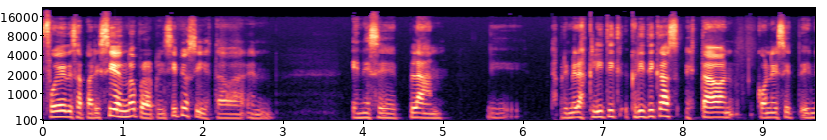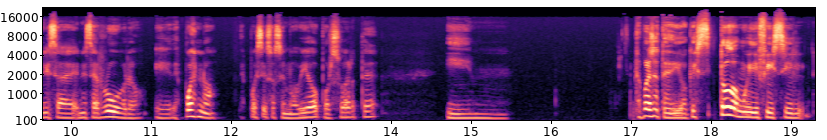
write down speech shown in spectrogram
fue desapareciendo, pero al principio sí estaba en, ese plan. Eh, las primeras críticas estaban con ese, en, en ese rubro. Eh, después no. Después eso se movió, por suerte. Y mm, por eso te digo que es todo muy difícil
